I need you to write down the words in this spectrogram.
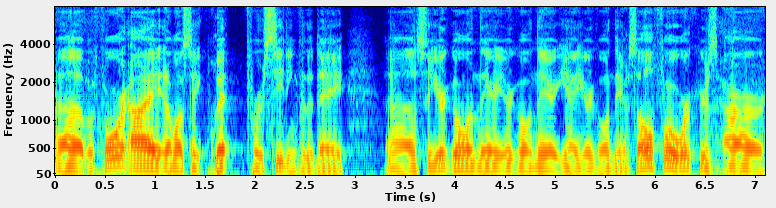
Uh, before I, I want to say quit for seating for the day. Uh, so you're going there. You're going there. Yeah, you're going there. So all four workers are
